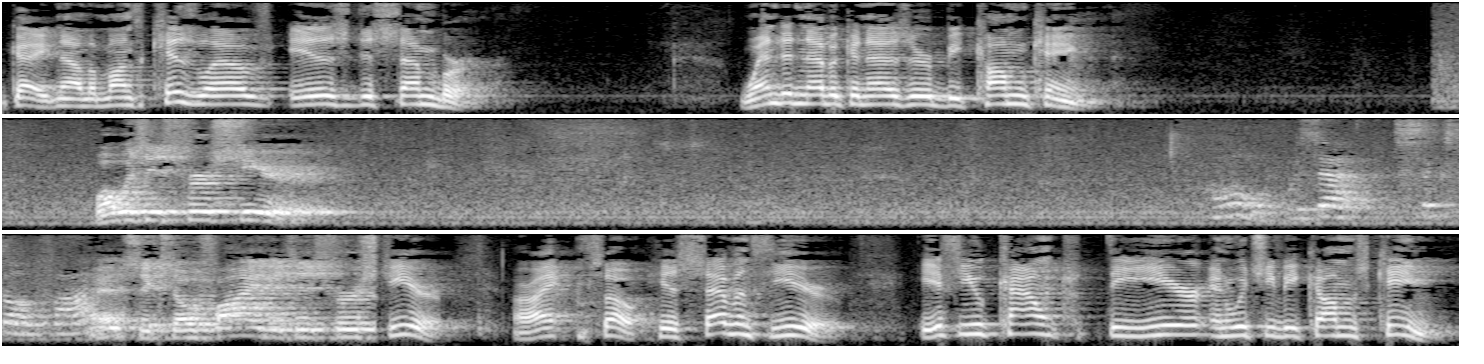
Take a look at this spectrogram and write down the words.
Okay, now the month Kislev is December. When did Nebuchadnezzar become king? What was his first year? Oh, that 605? At 605 is oh his first year. Alright, so his seventh year. If you count the year in which he becomes king,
